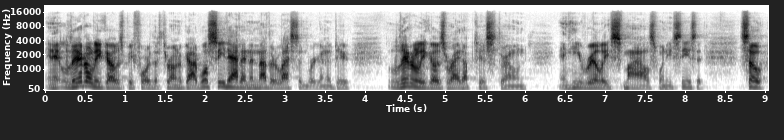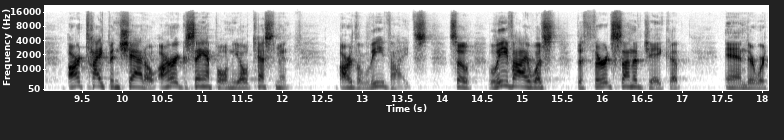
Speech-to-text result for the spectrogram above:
and it literally goes before the throne of God. We'll see that in another lesson we're going to do. Literally goes right up to his throne and he really smiles when he sees it. So, our type and shadow, our example in the Old Testament are the Levites. So Levi was the third son of Jacob, and there were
